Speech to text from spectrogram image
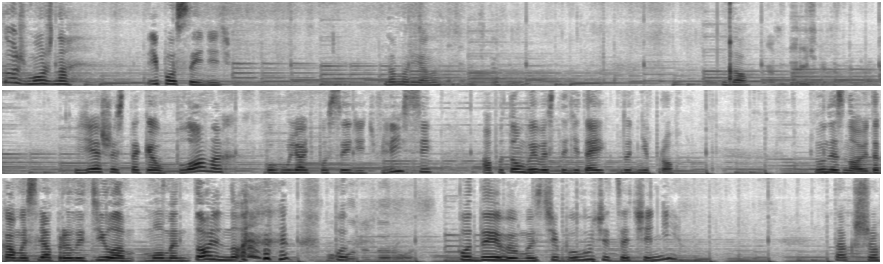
Тож можна і посидіти. Да, Мар'яна? Да. Кажу, до річки так. Є щось таке в планах погулять, посидіть в лісі, а потім вивезти дітей до Дніпро. Ну, не знаю, така мисля прилетіла моментально. Подивимось, чи вийде, чи ні. Так що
